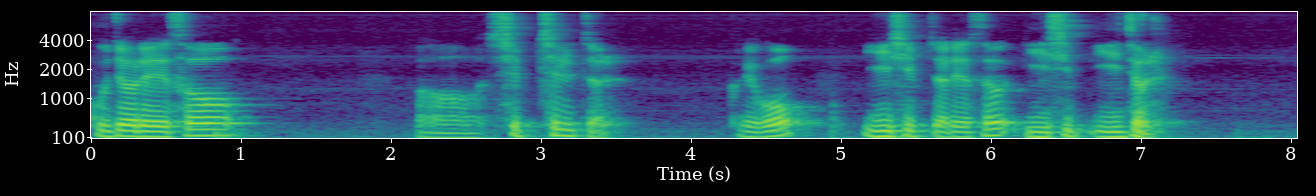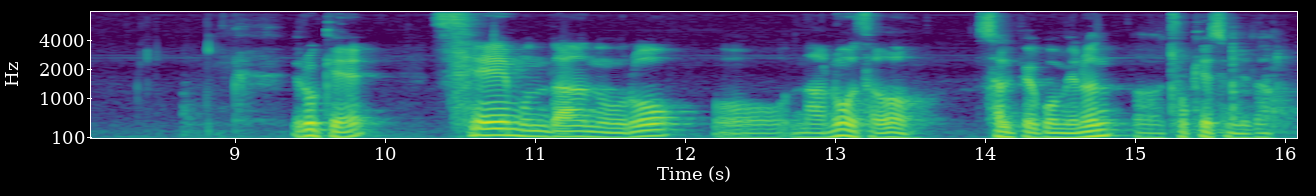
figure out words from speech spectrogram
9절에서 어, 17절. 그리고 20절에서 22절. 이렇게 세 문단으로 어, 나누어서 살펴보면 어, 좋겠습니다.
